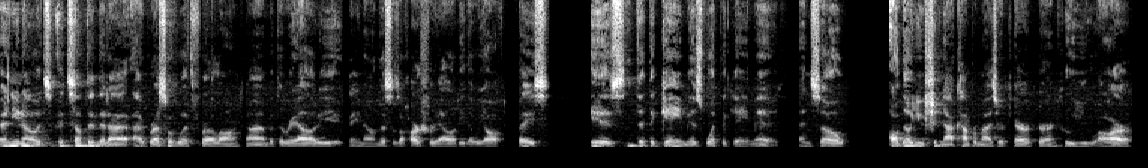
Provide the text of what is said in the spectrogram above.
And you know, it's it's something that I, I've wrestled with for a long time, but the reality, you know, and this is a harsh reality that we all have to face, is that the game is what the game is. And so although you should not compromise your character and who you are,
